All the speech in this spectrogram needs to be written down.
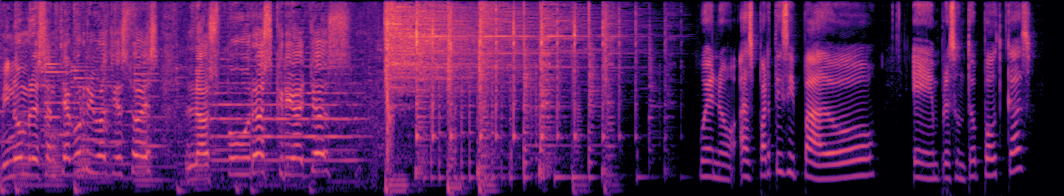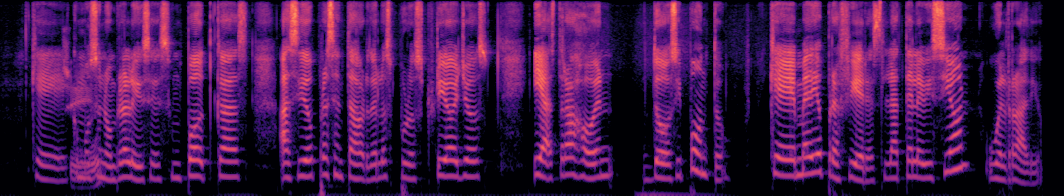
Mi nombre es Santiago Rivas y esto es Los Puros Criollos. Bueno, has participado en Presunto Podcast, que Sí. como su nombre lo dice es un podcast, has sido presentador de Los Puros Criollos y has trabajado en Dos y Punto. ¿Qué medio prefieres, la televisión o el radio?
